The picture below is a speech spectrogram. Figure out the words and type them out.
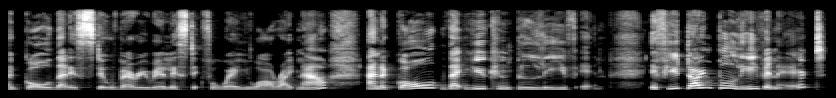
a, goal that is still very realistic for where you are right now and a goal that you can believe in. If you don't believe in it,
